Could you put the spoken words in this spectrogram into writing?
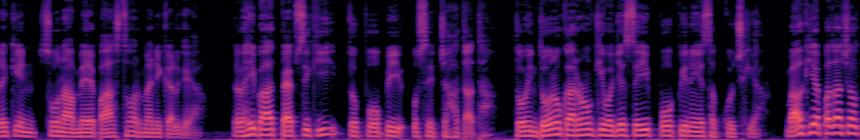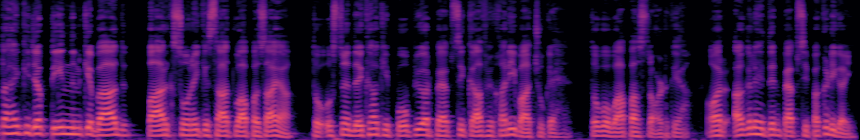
लेकिन सोना मेरे पास था और मैं निकल गया। रही बात पेप्सी की तो पोपी उसे चाहता था। तो इन दोनों कारणों की वजह से ही पोपी ने यह सब कुछ किया। बाकी अब पता चलता है कि जब तीन दिन के बाद पार्क सोने के साथ वापस आया तो उसने देखा कि पोपी और पेप्सी काफ़ी करीब आ चुके हैं तो वो वापस लौट गया और अगले ही दिन पेप्सी पकड़ी गई।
